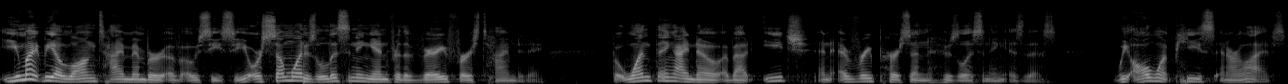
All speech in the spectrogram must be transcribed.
You might be a longtime member of OCC or someone who's listening in for the very first time today. But one thing I know about each and every person who's listening is this we all want peace in our lives.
